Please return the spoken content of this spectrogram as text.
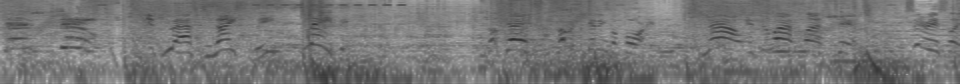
Stand still! If you ask nicely, maybe! Okay, I was kidding before. Now is your last, last chance. Seriously.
